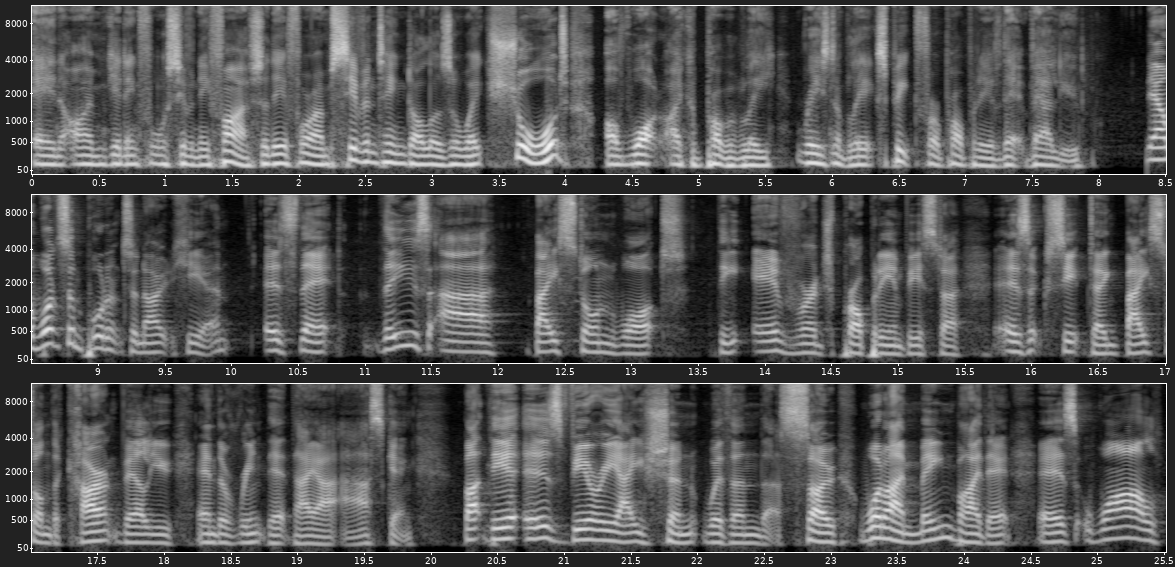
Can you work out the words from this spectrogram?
and I'm getting 475. So therefore I'm $17 a week short of what I could probably reasonably expect for a property of that value. Now what's important to note here is that these are based on what the average property investor is accepting based on the current value and the rent that they are asking. But there is variation within this. So, what I mean by that is while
